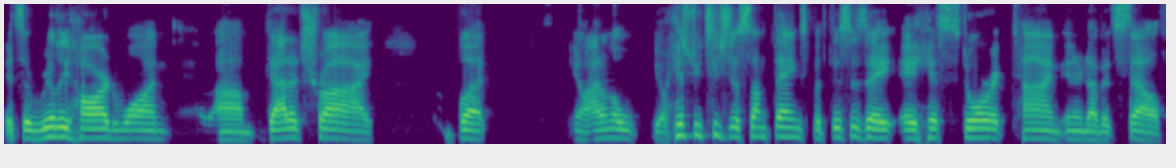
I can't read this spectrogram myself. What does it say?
it's a really hard one. Um, Got to try, but you know, I don't know. You know, history teaches us some things, but this is a, a historic time in and of itself.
